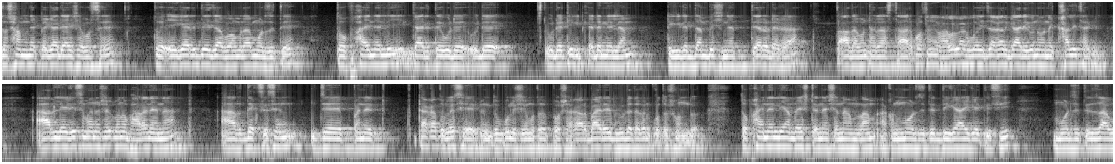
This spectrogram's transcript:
তো সামনে একটা গাড়ি এসে পড়ছে। তো এই গাড়ি দিয়ে যাব আমরা মসজিদে। তো ফাইনালি গাড়িতে উঠে উঠে উঠে টিকিট কেটে নিলাম। টিকিটের দাম বেশি না, তেরো টাকা। তো আধা ঘণ্টার রাস্তা। আর প্রথমে ভালো লাগল এই জায়গার গাড়িগুলো অনেক খালি থাকে। আর লেডিস মানুষের কোনো ভাড়া নেয় না। আর দেখতেছেন যে মানে টাকা তুলেছে কিন্তু পুলিশের মতো পোশাক। আর বাইরের ভিউটা দেখেন কত সুন্দর। তো ফাইনালি আমরা এসে নামলাম। এখন মসজিদের দিকে আগাইতেছি মসজিদে যাব,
